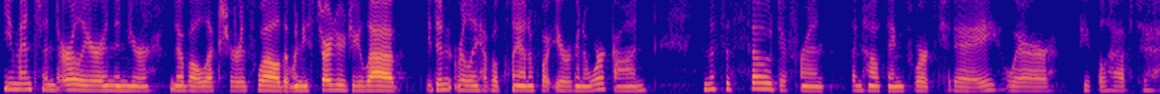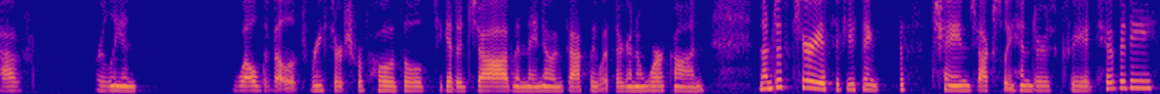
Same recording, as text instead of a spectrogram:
You mentioned earlier and in your Nobel lecture as well that when you started your lab, you didn't really have a plan of what you were going to work on. And this is so different than how things work today, where people have to have really in, well developed research proposals to get a job and they know exactly what they're going to work on. And I'm just curious if you think this change actually hinders creativity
